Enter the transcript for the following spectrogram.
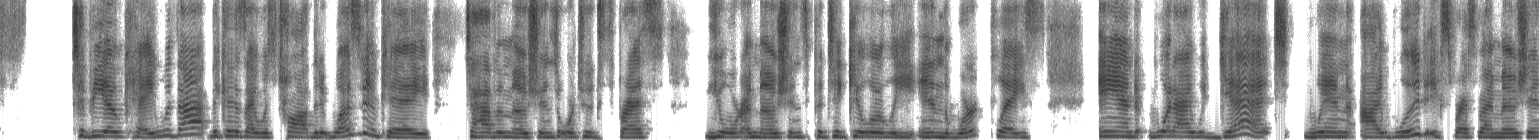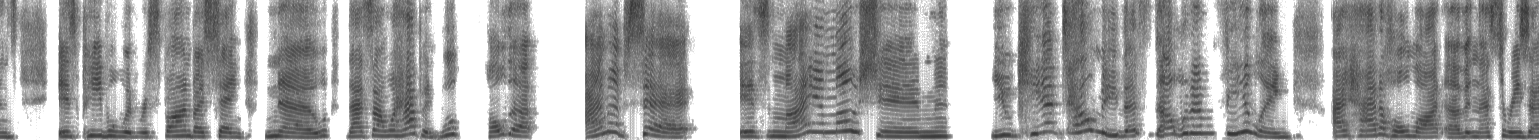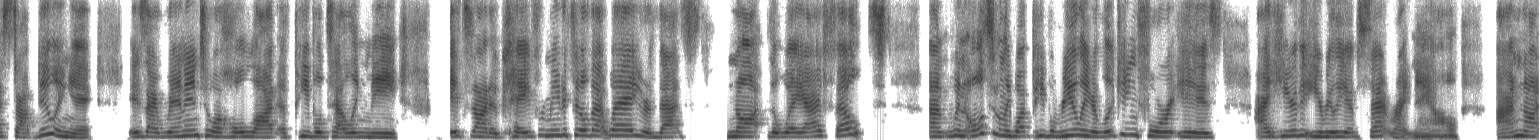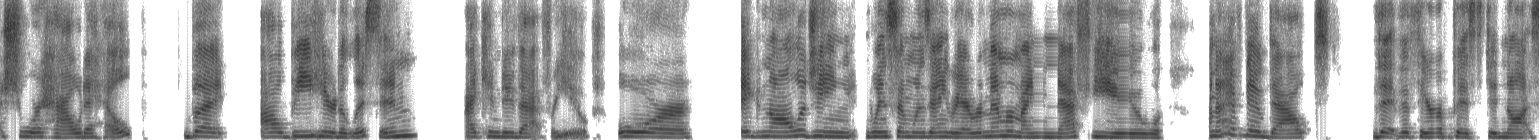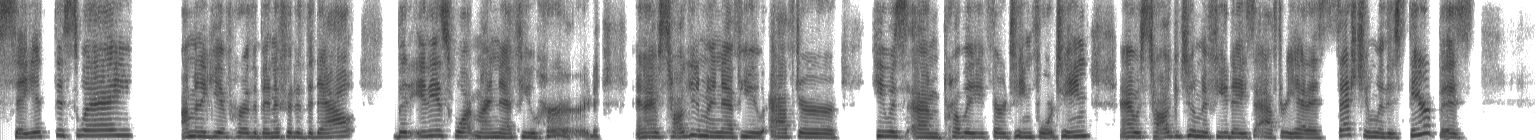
to be okay with that because I was taught that it wasn't okay to have emotions or to express your emotions, particularly in the workplace. And what I would get when I would express my emotions is people would respond by saying, No, that's not what happened. Well, hold up. I'm upset. It's my emotion. You can't tell me that's not what I'm feeling. I had a whole lot of, and that's the reason I stopped doing it, is I ran into a whole lot of people telling me it's not okay for me to feel that way, or that's not the way I felt. Um, when ultimately what people really are looking for is I hear that you're really upset right now. I'm not sure how to help, but I'll be here to listen. I can do that for you. Or acknowledging when someone's angry. I remember my nephew, and I have no doubt that the therapist did not say it this way. I'm going to give her the benefit of the doubt but it is what my nephew heard. And I was talking to my nephew after he was um, probably 13, 14. And I was talking to him a few days after he had a session with his therapist.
